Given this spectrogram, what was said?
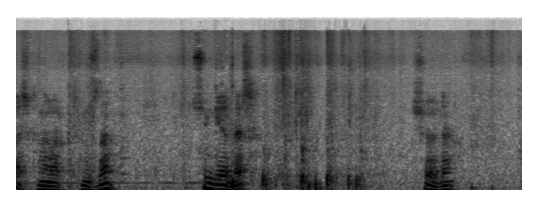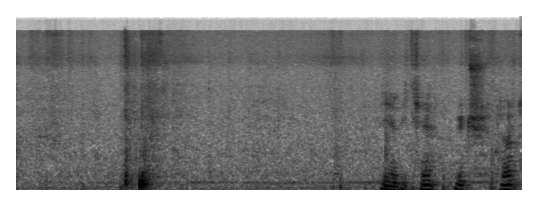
Başka ne var kutumuzda? Süngerler. Şöyle. Bir, iki, üç, dört,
